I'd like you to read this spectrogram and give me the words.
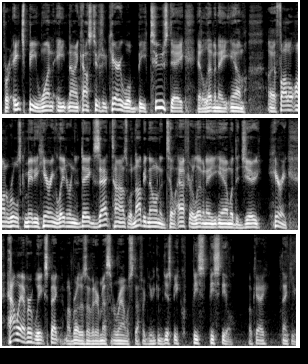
for HB 189 constitutional carry will be Tuesday at 11 a.m. Uh, follow on rules committee hearing later in the day. Exact times will not be known until after 11 a.m. with the J hearing. However, we expect my brothers over there messing around with stuff. You can just be be be still. Okay, thank you.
